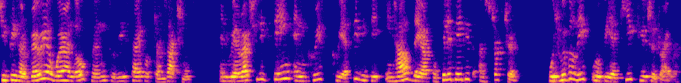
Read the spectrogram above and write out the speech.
GPs are very aware and open to these type of transactions, and we are actually seeing an increased creativity in how they are facilitated and structured, which we believe will be a key future driver.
